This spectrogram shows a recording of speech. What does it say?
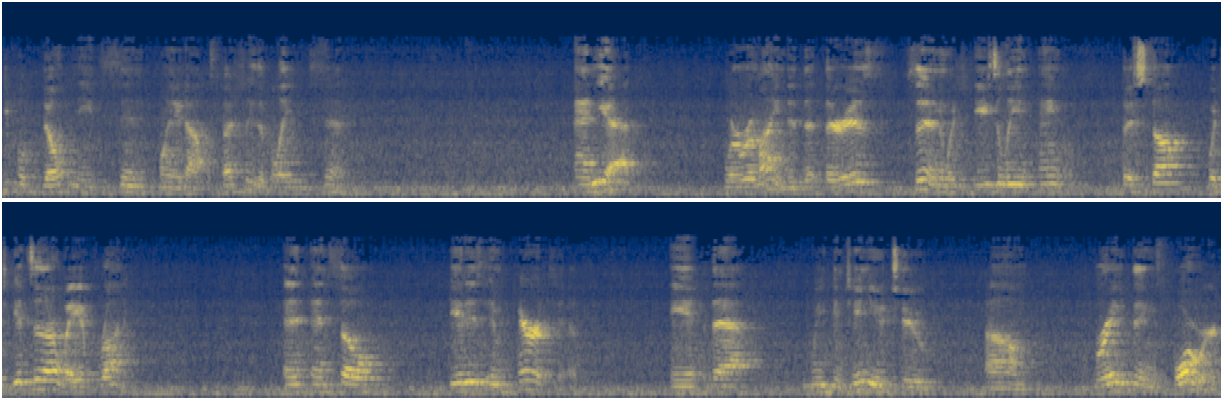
People don't need sin pointed out, especially the blatant sin. And yet, we're reminded that there is sin which easily entangles. There's stuff which gets in our way of running. And, and so it is imperative that we continue to um, bring things forward.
